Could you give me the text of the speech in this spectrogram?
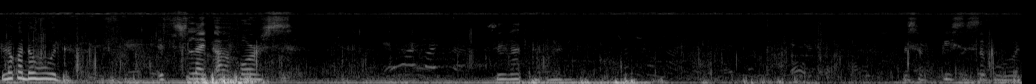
Look at the wood. It's like a horse. See that? that one? These pieces of wood.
